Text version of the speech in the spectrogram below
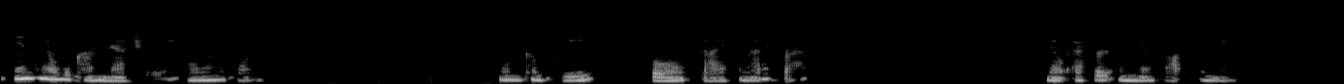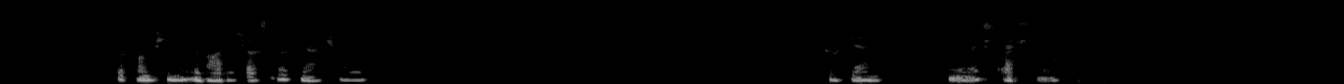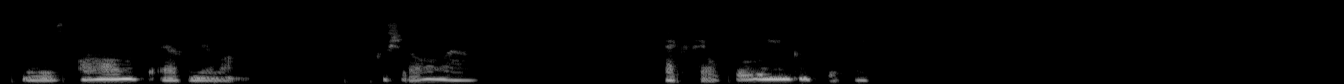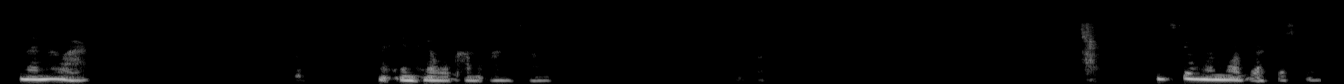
the inhale will come naturally all on its own. One complete, full diaphragmatic breath. No effort and no thought from you. The function that your body just does naturally. So again, on the next exhale, Release all of the air from your lungs. Push it all out. Exhale slowly and completely. And then relax. The inhale will come on its own. Let's do one more breath this way.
